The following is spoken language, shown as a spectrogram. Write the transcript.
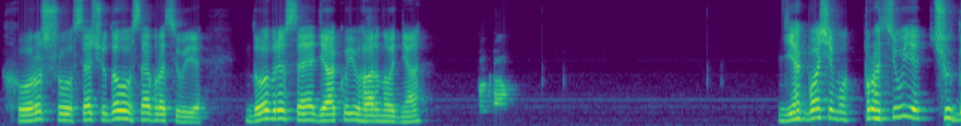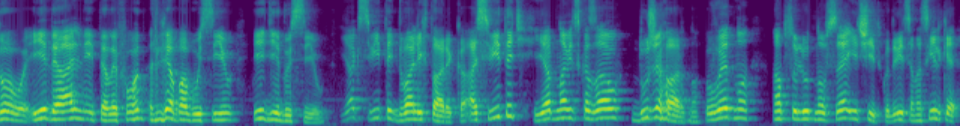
Хорошо, все чудово, все працює. Добре, все, дякую, гарного дня. Як бачимо, працює чудово. Ідеальний телефон для бабусів і дідусів. Як світить два ліхтарика. А світить, я б навіть сказав, дуже гарно. Видно абсолютно все і чітко. Дивіться, наскільки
